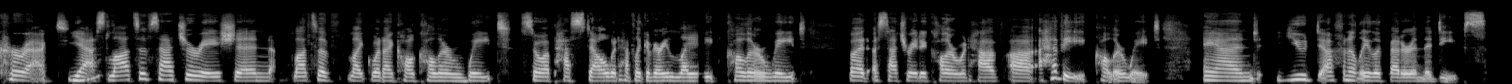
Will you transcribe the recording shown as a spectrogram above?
Correct. Mm-hmm. Yes. Lots of saturation, lots of like what I call color weight. So a pastel would have like a very light color weight, but a saturated color would have uh, a heavy color weight. And you definitely look better in the deeps.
